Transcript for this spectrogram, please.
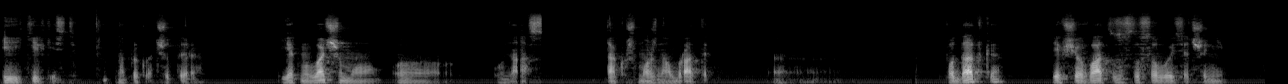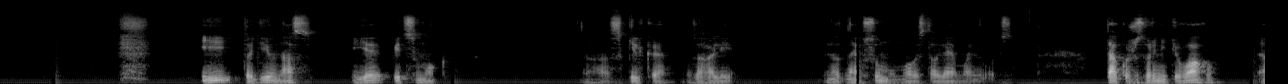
і кількість, наприклад, 4. Як ми бачимо, у нас також можна обрати е, податки, якщо ВАТ застосовується чи ні. І тоді у нас є підсумок, е, скільки взагалі на яку суму ми виставляємо інвойс. Також зверніть увагу, е,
